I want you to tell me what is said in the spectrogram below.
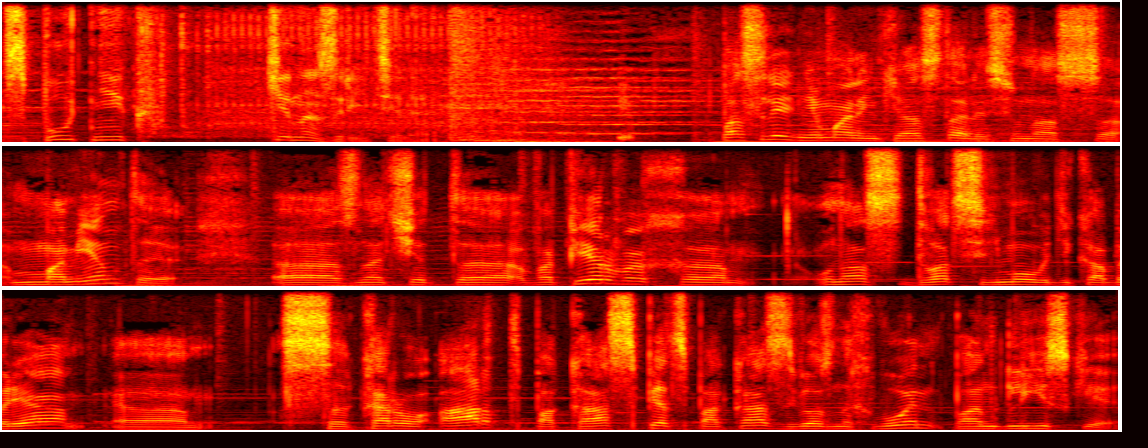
Спутник кинозрителя. Последние маленькие остались у нас э, моменты. Э, Значит, э, во-первых, э, у нас 27 декабря с Каро Арт показ, спецпоказ Звездных войн по-английски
